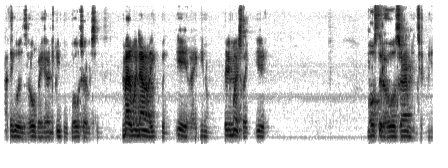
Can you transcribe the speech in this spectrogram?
I think it was over 800 people both services. Have went down like, but yeah, like you know, pretty much like yeah, most of the whole sermon. I mean,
